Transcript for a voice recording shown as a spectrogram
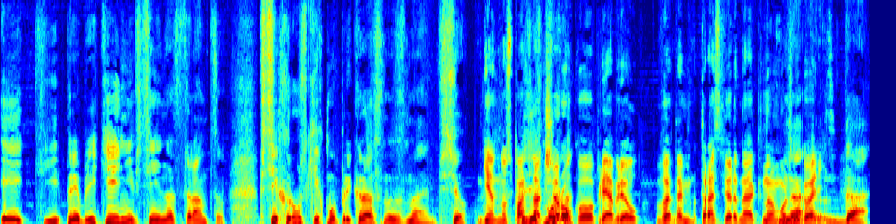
эти приобретения, все иностранцев, всех русских мы прекрасно знаем. Все. Нет, ну Спартак Здесь можно- Широкого приобрел в этом трансферное окно, можно Да, говорить. Да.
